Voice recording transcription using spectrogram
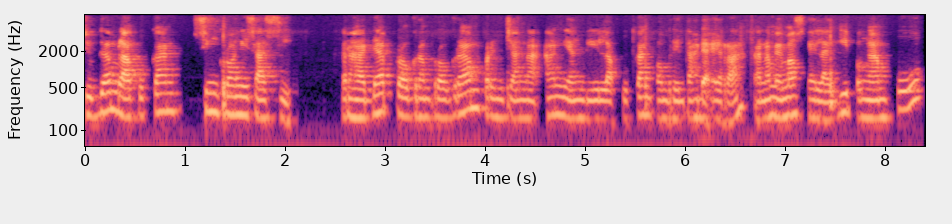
juga melakukan sinkronisasi terhadap program-program perencanaan yang dilakukan pemerintah daerah, karena memang sekali lagi pengampu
